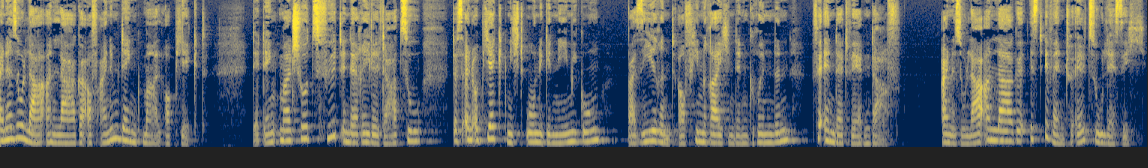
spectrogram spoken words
einer Solaranlage auf einem Denkmalobjekt. Der Denkmalschutz führt in der Regel dazu, dass ein Objekt nicht ohne Genehmigung, basierend auf hinreichenden Gründen, verändert werden darf. Eine Solaranlage ist eventuell zulässig.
